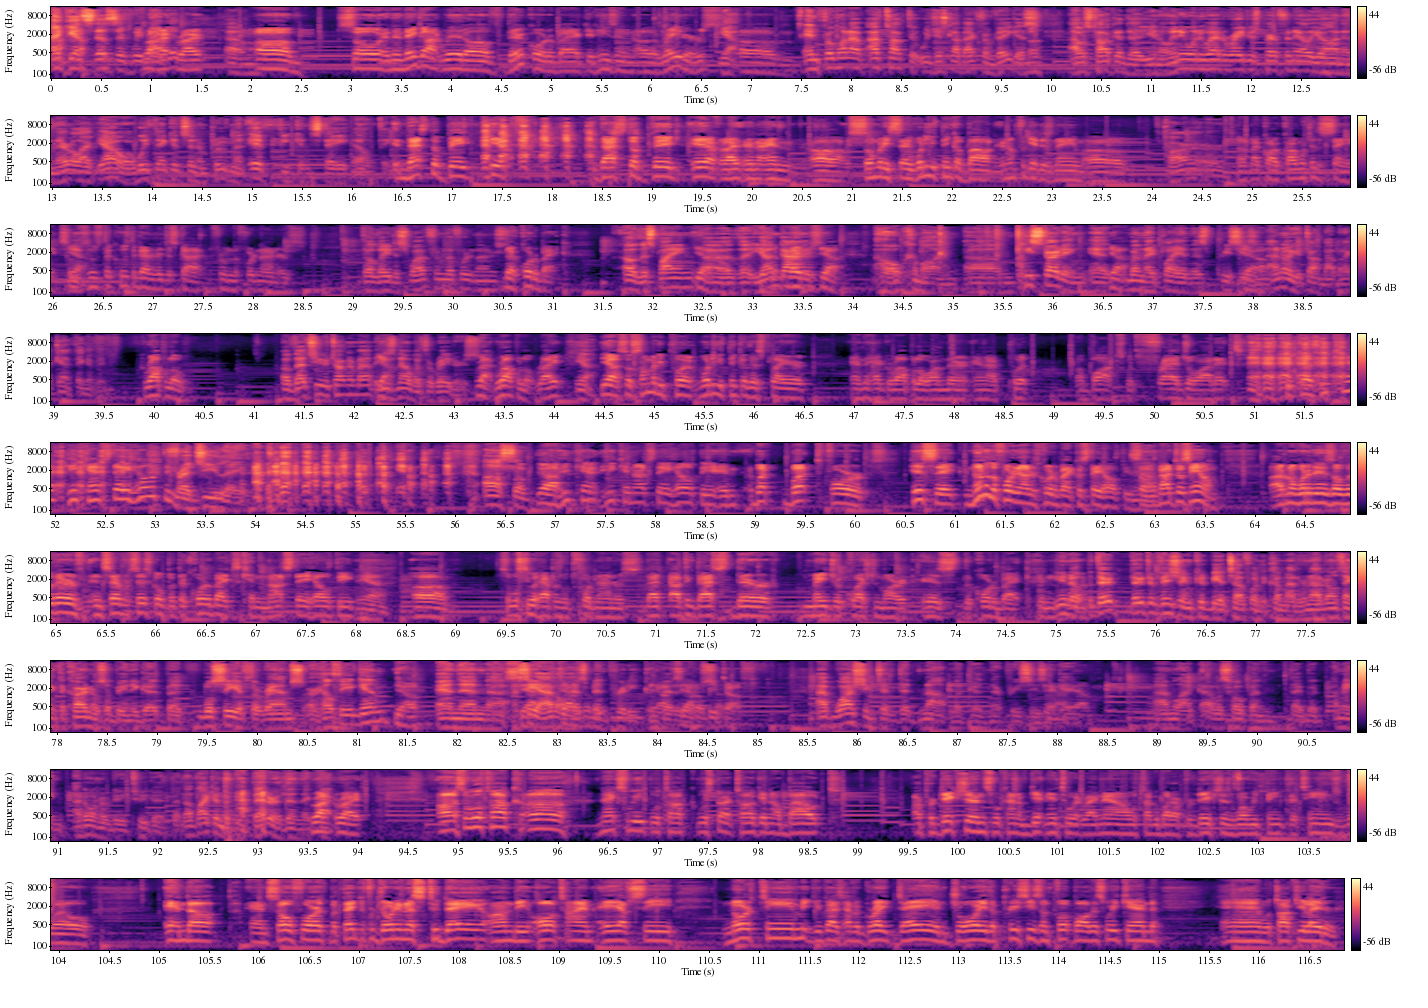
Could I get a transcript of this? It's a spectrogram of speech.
against us if we Right, make it. right. Um, Um, so and then they got rid of their quarterback, and he's in uh, the Raiders. Yeah. Um, And from what I've, I've talked to, we just got back from Vegas. Uh. I was talking to you know anyone who had a Raiders paraphernalia on, and they were like, "Yeah, well, we think it's an improvement if he can stay healthy." and that's the big if. that's the big if. Like, and and uh, somebody said, "What do you think about?" And I'm forgetting his name. Uh, Carr or not, not Carr. Carr went to the Saints. Who's, Yeah. who's the who's the guy that they just got from the 49ers? the latest what from the 49ers? Their quarterback. Oh, this playing Yeah. uh, the young The guy. Raiders, yeah. Oh, come on. Um, he's starting at, Yeah. when they play in this preseason. Yeah. I know you're talking about, but I can't think of it. Garoppolo. Oh, that's who you're talking about? Yeah. He's now with the Raiders. Right, Garoppolo, right? Yeah. Yeah, so somebody put, what do you think of this player? And they had Garoppolo on there, and I put a box with fragile on it because he can't, he can't stay healthy. Fragile. awesome. Yeah, he can't. He cannot stay healthy, and but but for his sake, none of the 49ers quarterback could stay healthy. So No. it's not just him. I don't know what it is over there in San Francisco, but their quarterbacks cannot stay healthy. Yeah. Um, so we'll see what happens with the 49ers. That I think that's their major question mark is the quarterback. And, You know, but their their division could be a tough one to come out of, and I don't think the Cardinals will be any good. But we'll see if the Rams are healthy again. Yeah. And then uh, Seattle- Seattle, has been pretty yeah, competitive. Seattle will be so. tough. Uh, Washington did not look good in their preseason Yeah, game. yeah. I'm like, I was hoping they would. I mean, I don't want them to be too good, but I'd like them to be better than they. Right, right. Uh, so we'll talk uh, next week. We'll talk. We'll start talking about our predictions. We're kind of getting into it right now. We'll talk about our predictions, where we think the teams will end up, and so forth. But thank you for joining us today on the all-time AFC North team. You guys have a great day. Enjoy the preseason football this weekend, and we'll talk to you later.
